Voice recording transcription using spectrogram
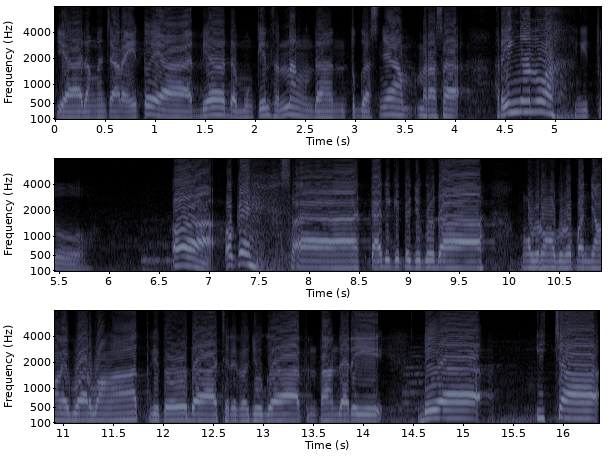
Ya dengan cara itu ya dia udah mungkin senang dan tugasnya merasa ringan lah gitu. Oh, oke. Sa- Tadi kita juga udah ngobrol-ngobrol panjang lebar banget gitu, udah cerita juga tentang dari Dea, Ica,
